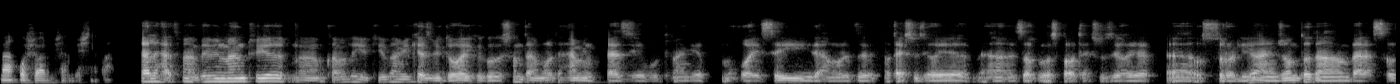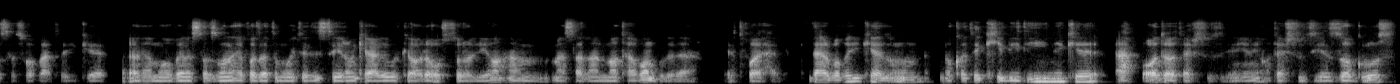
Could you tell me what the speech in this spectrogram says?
من خوشحال میشم بشنوم. بله حتما. ببین من توی کانال یوتیوب هم یکی از ویدیوهایی که گذاشتم در مورد همین قضیه بود. من یه مقایسه ای در مورد آتش سوزی های زاگرس با آتش سوزی های استرالیا انجام دادم بر اساس صحبت هایی که معاون سازمان حفاظت محیط زیست ایران کرده بود که آره استرالیا هم مثلا ناتوان بوده در اطفاء حریم در واقع یکی از اون نکات کلیدی اینه که ابعاد آتش سوزی یعنی آتش سوزی زاگرس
